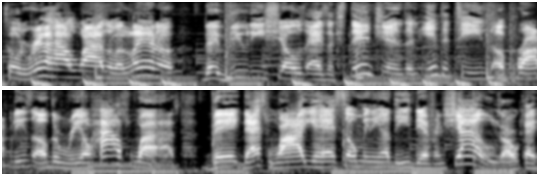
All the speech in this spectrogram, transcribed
so the Real Housewives of Atlanta they view these shows as extensions and entities of properties of the Real Housewives. Big, that's why you had so many of these different shows, okay?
